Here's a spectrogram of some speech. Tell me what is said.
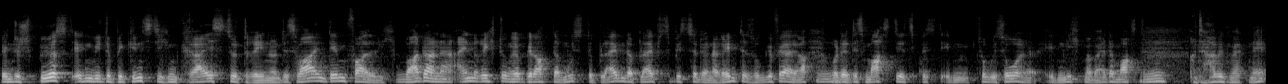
wenn du spürst, irgendwie du beginnst dich im Kreis zu drehen. Und das war in dem Fall. Ich war da in einer Einrichtung, habe gedacht, da musst du bleiben, da bleibst du bis zu deiner Rente so ungefähr, ja. Mhm. Oder das machst du jetzt, bis du eben sowieso eben nicht mehr weitermachst. Mhm. Und da habe ich gemerkt, nee,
